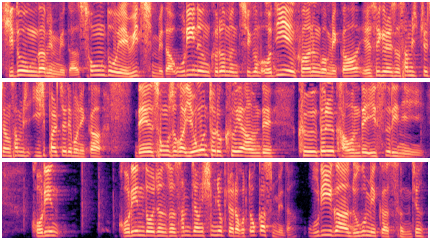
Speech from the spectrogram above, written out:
기도 응답입니다. 성도의 위치입니다. 우리는 그러면 지금 어디에 거하는 겁니까? 예수계에서 37장 30, 28절에 보니까 내 성소가 영원토록 그의 가운데 그들 가운데 있으리니 고린 고린도전서 3장 16절하고 똑같습니다. 우리가 누굽니까? 성전.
